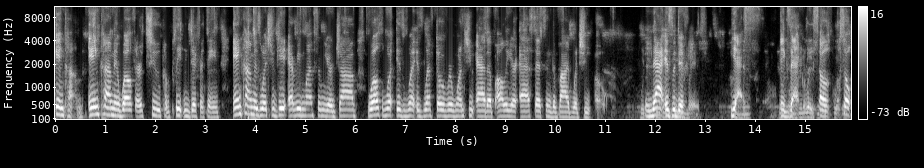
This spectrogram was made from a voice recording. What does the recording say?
Income, income, and wealth are two completely different things. Income is what you get every month from your job. Wealth, what is what is left over once you add up all of your assets and divide what you owe. That is the difference. Yes. Exactly. So so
